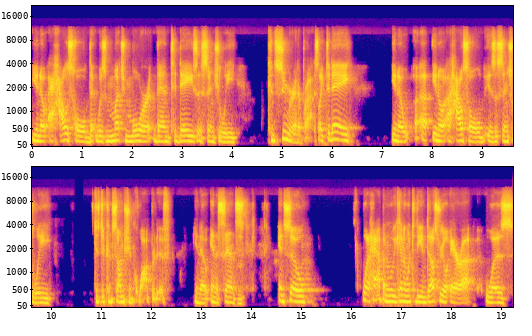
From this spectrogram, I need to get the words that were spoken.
you know, a household that was much more than today's essentially consumer enterprise. Like today, you know, uh, you know, a household is essentially just a consumption cooperative, you know, in a sense. Mm-hmm. And so, what happened when we kind of went to the industrial era was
